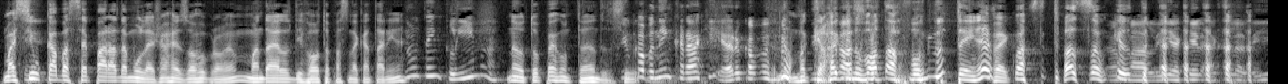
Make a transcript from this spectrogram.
Mas se o caba separar da mulher já resolve o problema? Mandar ela de volta pra Santa Catarina? Não tem clima. Não, eu tô perguntando. E Se... o cabo nem craque era, o cabo Não, mas craque no Botafogo não tem, né, velho? Com a situação que eu Não, tô... mas ali, aquele, aquilo ali,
